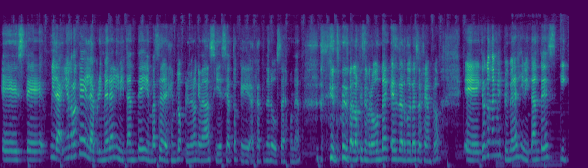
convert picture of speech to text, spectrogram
Este, mira, yo creo que la primera limitante, y en base al ejemplo, primero que nada, sí es cierto que acá no le gusta exponer. Entonces, para los que se preguntan, es verdura ese ejemplo. Eh, creo que una de mis primeras limitantes, y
